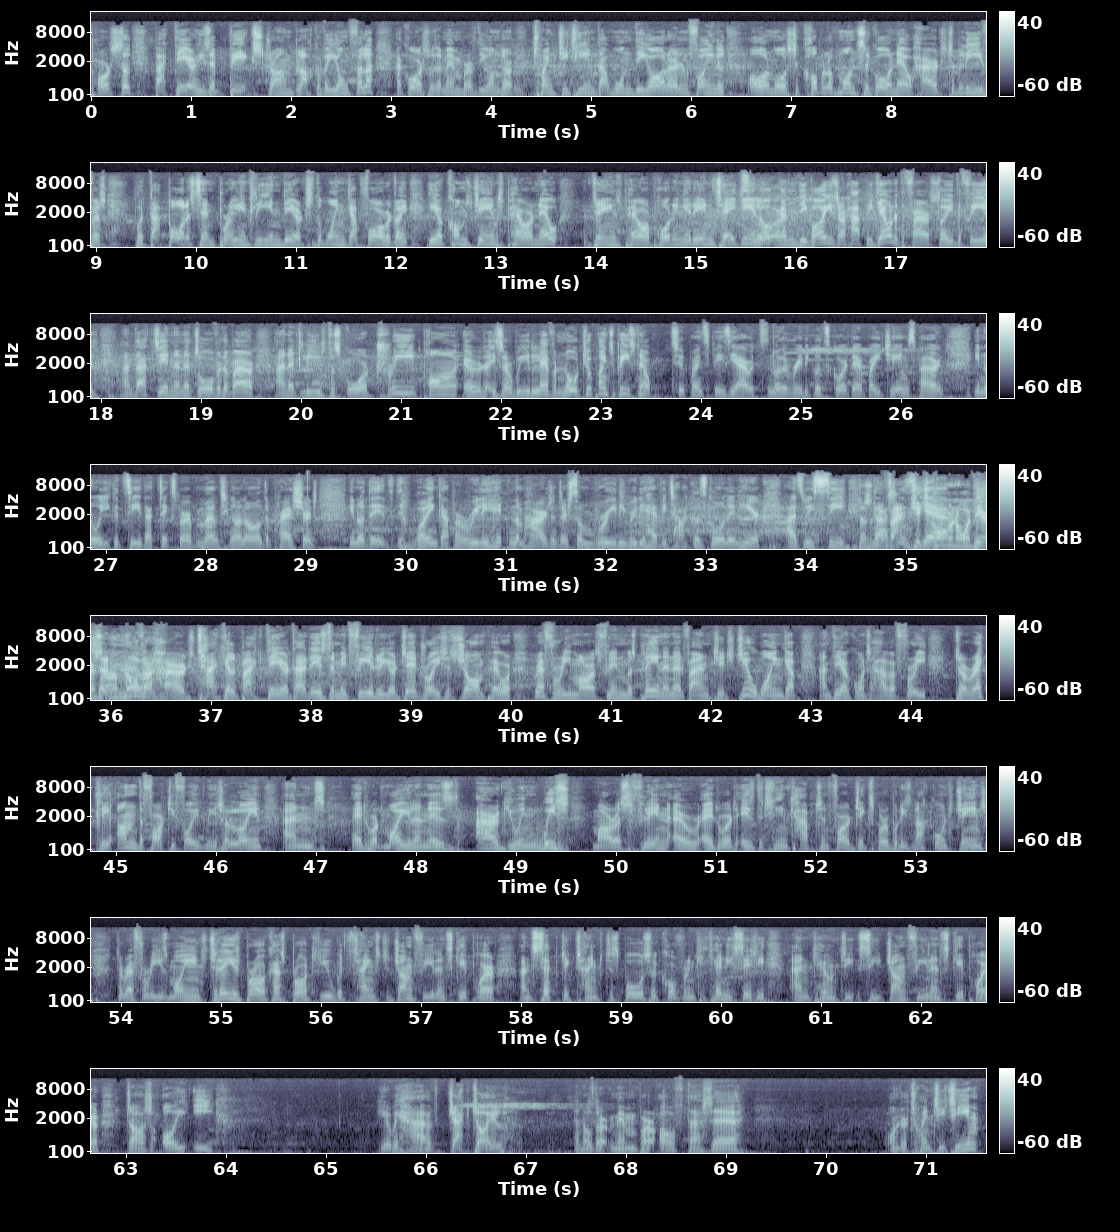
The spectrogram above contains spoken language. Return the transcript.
Back there, he's a big, strong block of a young fella. Of course, was a member of the under 20 team that won the All Ireland final almost a couple of months ago now. Hard to believe it, but that ball is sent brilliantly in there to the Windgap forward line. Here comes James Power now. James Power putting it in, taking a look, and the boys are happy down at the far side of the field, and that's in, and it's over the bar, and it leaves the score three point. Or is there we 11? No, two points apiece now. Two points apiece, yeah, it's another really good score there by James Power. You know, you could see that Dicksboro mounting on all the pressure, and you know the, the Windgap are really hitting them hard, and there's some really, really heavy tackles going in here as we see. There's an that is- advantage yeah, coming. Oh, there's Sean another Power. hard tackle back there. That is the midfielder. You're dead right. It's Sean Power. Referee Morris Flynn was playing an advantage to Windgap, and they are going to have a free directly on the 45 metre line. And Edward Moylan is arguing with Morris Flynn. Our Edward is the team captain for Dicksboro, but he's not going to change the referee's mind. Today's broadcast brought to you with thanks to John Phelan Skip Hire and Septic Tank Disposal covering Kilkenny City and County. See John Phelan Skip Hire.ie. Here we have Jack Doyle, another member of that uh, under 20 team.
